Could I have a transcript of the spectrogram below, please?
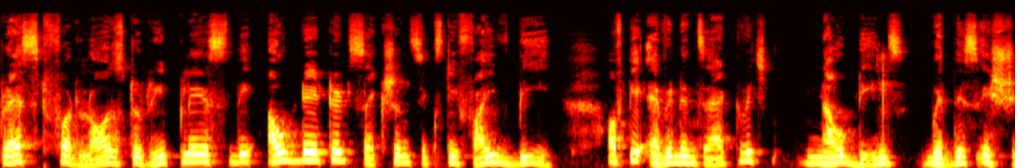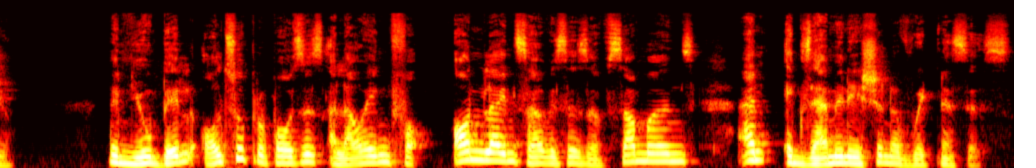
pressed for laws to replace the outdated Section 65B of the Evidence Act, which now deals with this issue. The new bill also proposes allowing for online services of summons and examination of witnesses.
